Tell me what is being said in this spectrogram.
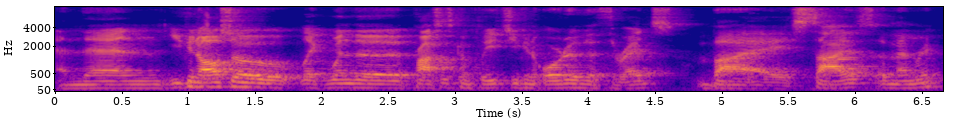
and then you can also like when the process completes, you can order the threads by size of memory.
